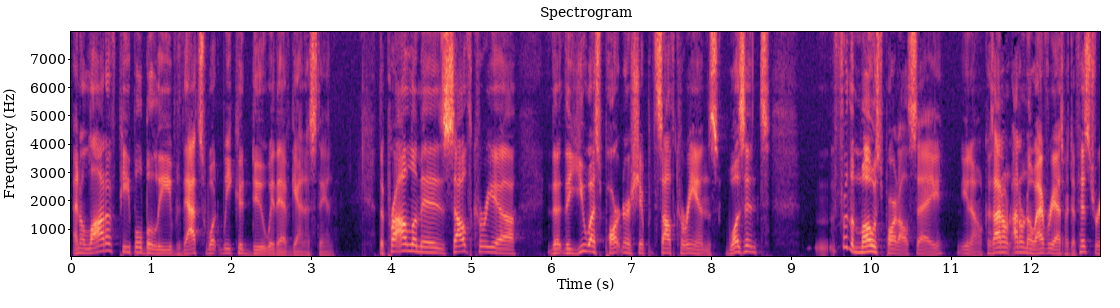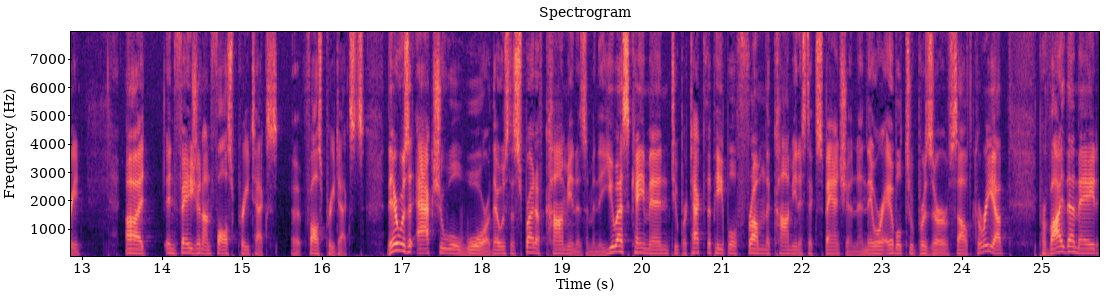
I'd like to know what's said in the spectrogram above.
and a lot of people believed that's what we could do with Afghanistan. The problem is, South Korea, the, the U.S. partnership with South Koreans wasn't, for the most part, I'll say, you know, because I don't, I don't know every aspect of history, uh, invasion on false pretexts. Uh, false pretexts. There was an actual war. There was the spread of communism, and the U.S. came in to protect the people from the communist expansion, and they were able to preserve South Korea, provide them aid.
